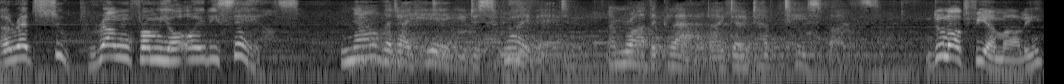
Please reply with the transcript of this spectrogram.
A red soup wrung from your oily sails. Now that I hear you describe it, I'm rather glad I don't have taste buds. Do not fear, Marley.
